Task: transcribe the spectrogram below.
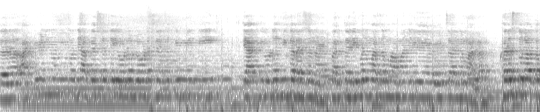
तर आठवी आणि नववीमध्ये अभ्यासाचं एवढं लोड असायचं की मी ती त्यात एवढं हे करायचं नाही पण तरी पण माझ्या मामाने विचारलं मला खरंच तुला आता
